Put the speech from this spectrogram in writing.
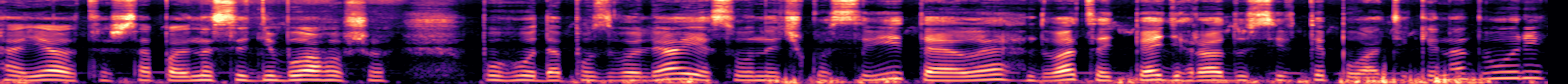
а я оце ж сапаю. На сьогодні благо, що погода дозволяє, сонечко світе, але 25 градусів тепла тільки на дворі.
